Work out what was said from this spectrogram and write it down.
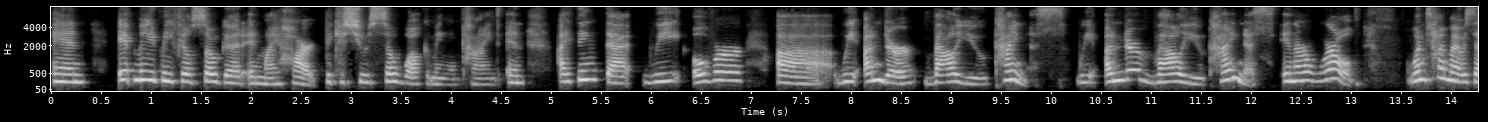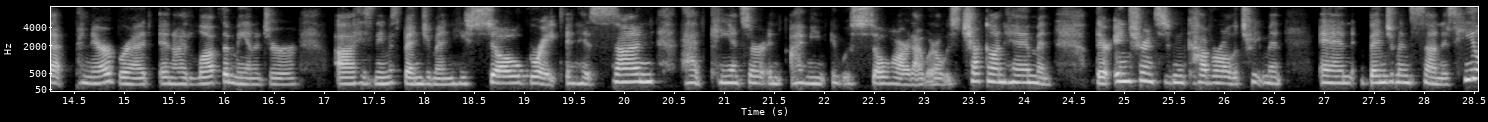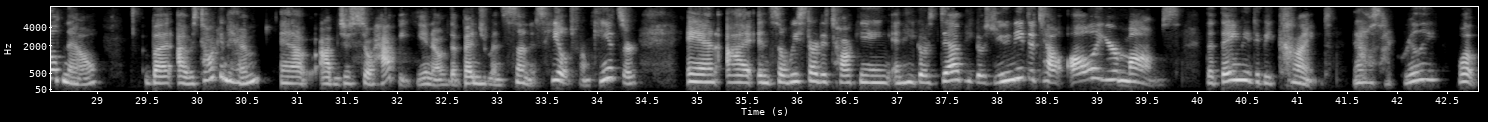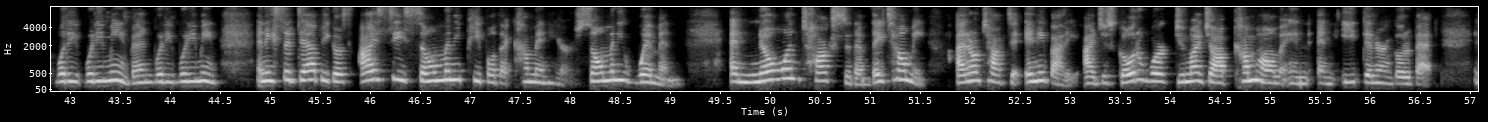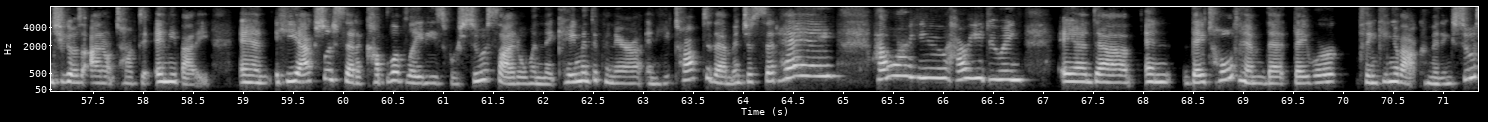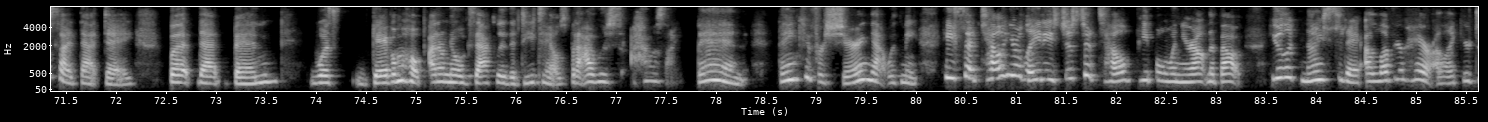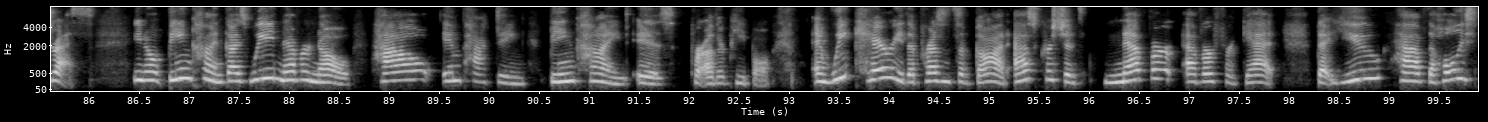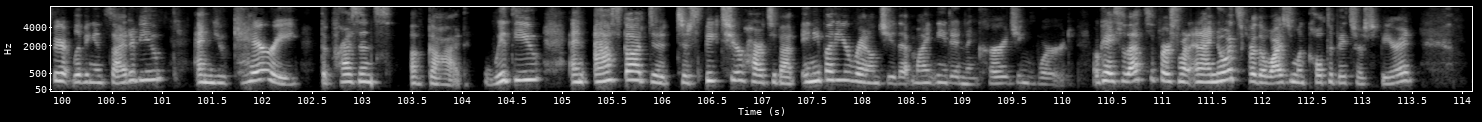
And it made me feel so good in my heart because she was so welcoming and kind. And I think that we over, uh, we undervalue kindness. We undervalue kindness in our world one time I was at Panera Bread and I love the manager. Uh, his name is Benjamin. He's so great. And his son had cancer. And I mean, it was so hard. I would always check on him, and their insurance didn't cover all the treatment. And Benjamin's son is healed now. But I was talking to him, and I, I'm just so happy, you know, that Benjamin's son is healed from cancer. And I, and so we started talking, and he goes, Deb, he goes, you need to tell all of your moms that they need to be kind. And I was like, really? What what do you what do you mean, Ben? What do you what do you mean? And he said, Deb, he goes, I see so many people that come in here, so many women, and no one talks to them. They tell me, I don't talk to anybody. I just go to work, do my job, come home and, and eat dinner and go to bed. And she goes, I don't talk to anybody. And he actually said a couple of ladies were suicidal when they came into Panera and he talked to them and just said, Hey, how are you? How are you doing? And uh, and they told him that they were thinking about committing suicide that day, but that Ben was gave him hope. I don't know exactly the details, but I was I was like, Ben, thank you for sharing that with me. He said, Tell your ladies just to tell people when you're out and about, you look nice today. I love your hair. I like your dress you know, being kind, guys, we never know how impacting being kind is for other people. And we carry the presence of God as Christians. Never, ever forget that you have the Holy Spirit living inside of you and you carry the presence of God with you and ask God to, to speak to your hearts about anybody around you that might need an encouraging word. Okay, so that's the first one. And I know it's for the wise woman cultivates her spirit,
